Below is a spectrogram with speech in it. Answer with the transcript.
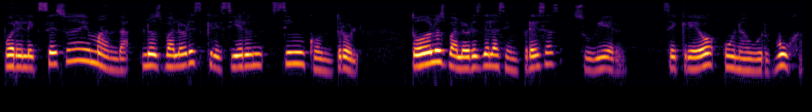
Por el exceso de demanda, los valores crecieron sin control. Todos los valores de las empresas subieron. Se creó una burbuja.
